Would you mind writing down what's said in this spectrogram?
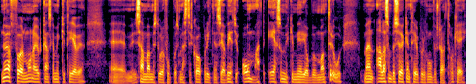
Nu har jag haft förmånen, jag har gjort ganska mycket tv eh, i samband med stora fotbollsmästerskap och liknande. Så jag vet ju om att det är så mycket mer jobb än vad man tror. Men alla som besöker en tv-produktion förstår att okej,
